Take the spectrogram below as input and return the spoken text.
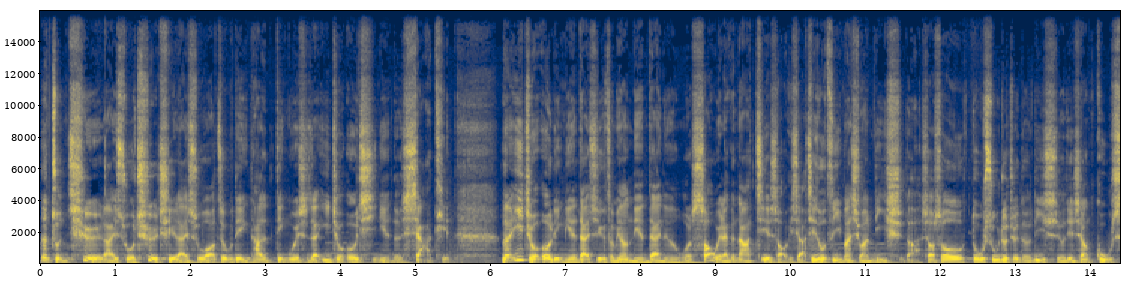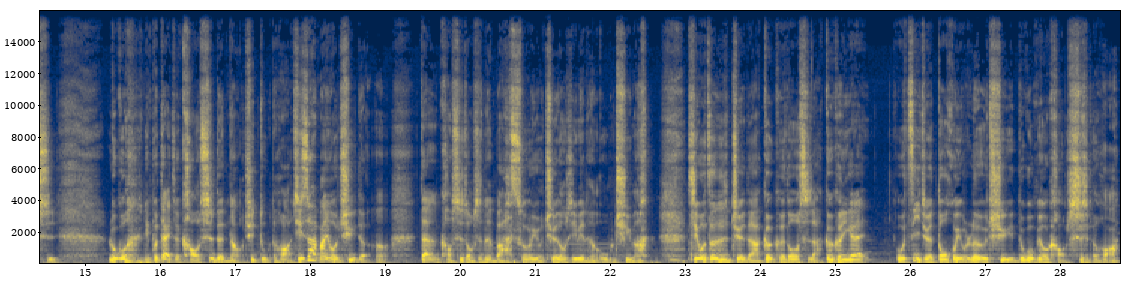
那准确来说，确切来说啊，这部电影它的定位是在一九二七年的夏天。那一九二零年代是一个怎么样的年代呢？我稍微来跟大家介绍一下。其实我自己蛮喜欢历史的，小时候读书就觉得历史有点像故事。如果你不带着考试的脑去读的话，其实还蛮有趣的啊。但考试总是能把所有有趣的东西变得很无趣嘛。其实我真的是觉得啊，各科都是啊，各科应该我自己觉得都会有乐趣。如果没有考试的话，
